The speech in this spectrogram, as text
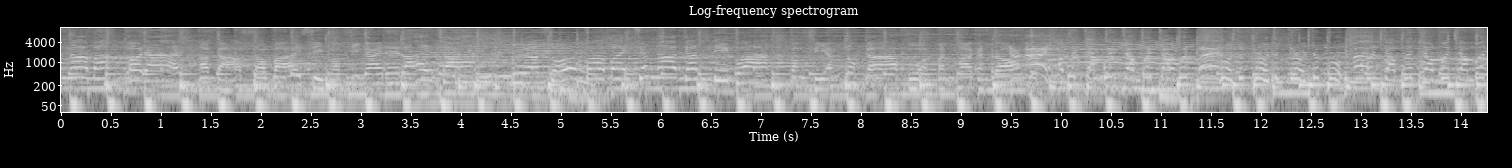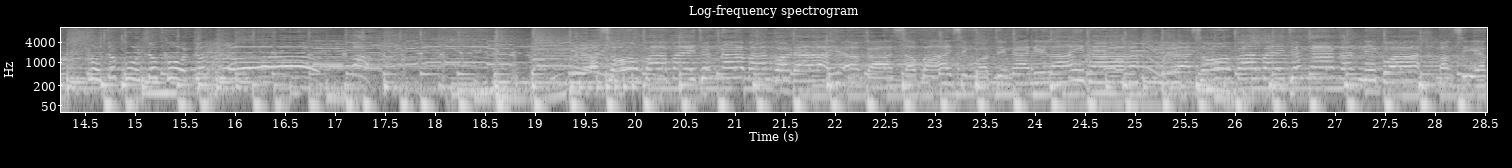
ชียงนาบ้านก็ได้ อากาศสบายสิ่งหอมที่ง่ายได้หลายทางเมื่อโซฟาไปเชียงนากันดีกว่าฟังเสียงนกกาพวกมันพากันร้องอะบึ้จำบึ้จำบึ้จำบึ้ครูจุกครูจุกครูจุกครูบึ้จำบึ้จำบึ้จำบึ้ครูจุกครูจุกครูจุกครูเมื่อโซฟาไปถึงหน้าบ้านก็ได้ อากาศสบายสิ่งหอบจึงง่ายดีหลายทางเมื่อโซ ไปถึงงานกันดีกว่าฟังเสียง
